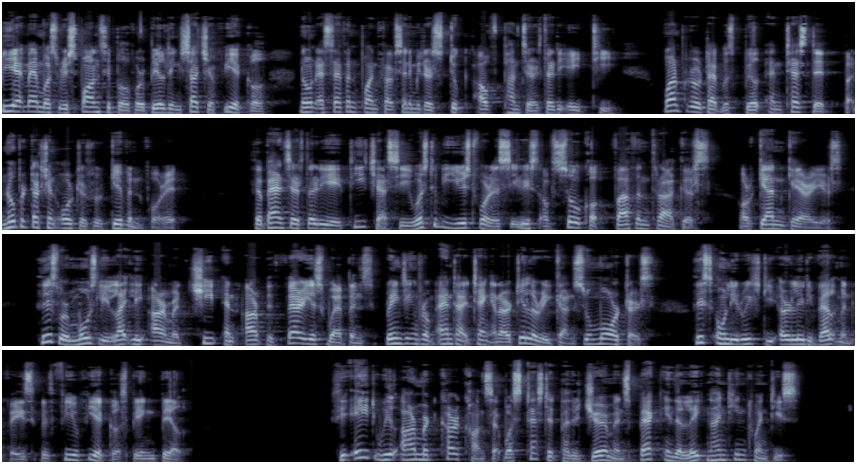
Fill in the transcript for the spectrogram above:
BMM was responsible for building such a vehicle known as 7.5cm StuK auf Panzer 38T. One prototype was built and tested, but no production orders were given for it. The Panzer 38T chassis was to be used for a series of so-called Waffenträgers, or gun carriers. These were mostly lightly armored, cheap and armed with various weapons, ranging from anti-tank and artillery guns to mortars. This only reached the early development phase with few vehicles being built. The eight-wheel armored car concept was tested by the Germans back in the late 1920s.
